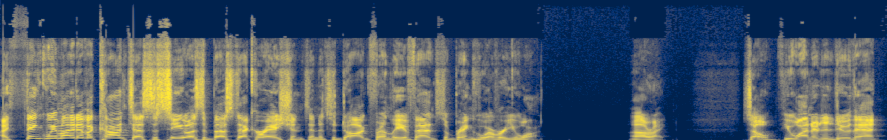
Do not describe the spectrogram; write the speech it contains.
I think we might have a contest to see who has the best decorations, and it's a dog friendly event, so bring whoever you want. All right. So if you wanted to do that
